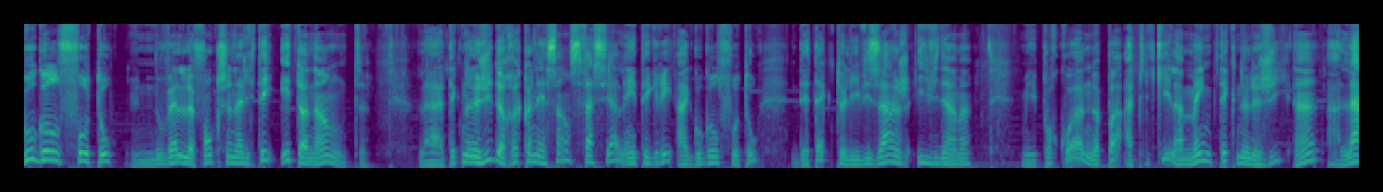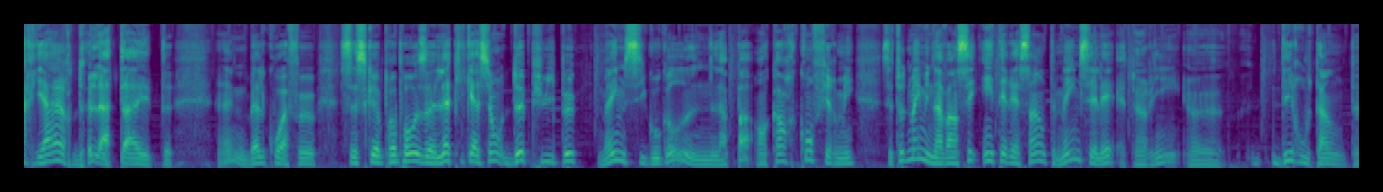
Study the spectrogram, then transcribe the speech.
Google Photo, une nouvelle fonctionnalité étonnante. La technologie de reconnaissance faciale intégrée à Google Photo détecte les visages évidemment. Mais pourquoi ne pas appliquer la même technologie hein, à l'arrière de la tête? Hein, une belle coiffure. C'est ce que propose l'application depuis peu, même si Google ne l'a pas encore confirmé. C'est tout de même une avancée intéressante, même si elle est un rien euh, déroutante.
